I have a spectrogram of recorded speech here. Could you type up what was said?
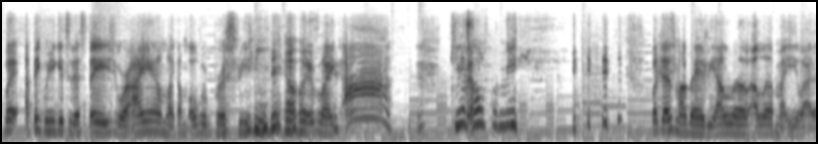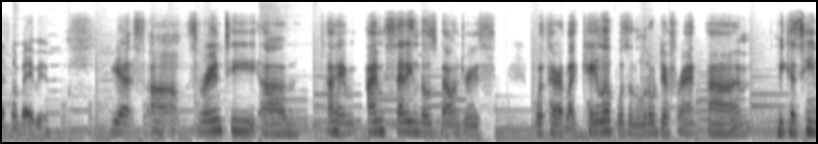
But I think when you get to the stage where I am, like I'm over breastfeeding now, it's like ah, get over me. but that's my baby. I love. I love my Eli. That's my baby. Yes, um, Serenity. Um, I'm I'm setting those boundaries with her. Like Caleb was a little different. Um, because he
